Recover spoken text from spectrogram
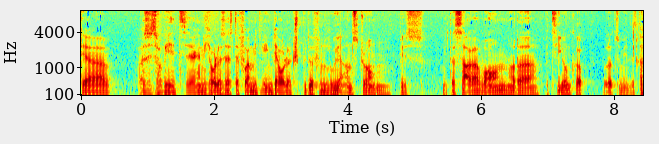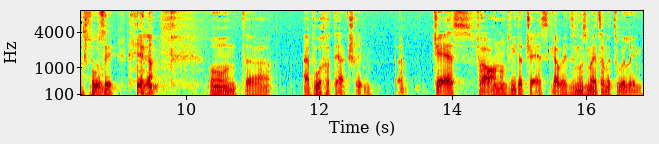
Der, also das habe ich jetzt eigentlich alles erst erfahren, mit wem der alle gespielt hat, von Louis Armstrong bis mit der Sarah Vaughan hat er eine Beziehung gehabt, oder zumindest der Ach so. Spusi. Ja. Und äh, ein Buch hat er auch geschrieben. Jazz, Frauen und wieder Jazz, glaube ich. Das muss man jetzt einmal zulegen.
